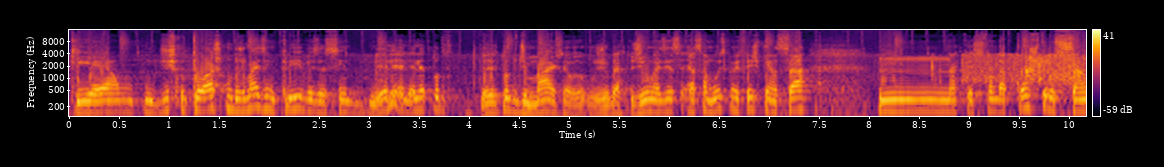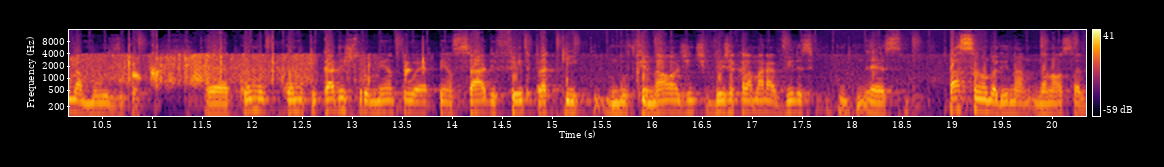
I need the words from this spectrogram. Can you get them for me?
que é um, um, disco que eu acho um dos mais incríveis, assim, ele, ele é todo ele é todo demais, né, o Gilberto Gil, mas essa, essa música me fez pensar hum, na questão da construção da música. É, como, como que cada instrumento é pensado e feito para que no final a gente veja aquela maravilha se, é, passando ali na, na, nossa,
